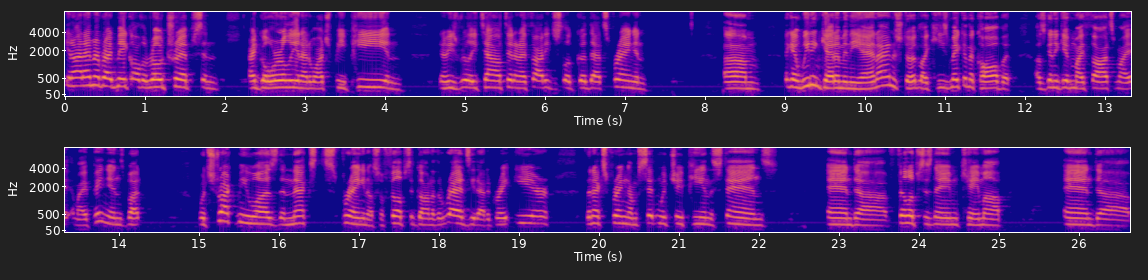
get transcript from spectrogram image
you know, and I remember I'd make all the road trips and I'd go early and I'd watch BP and you know he's really talented and I thought he just looked good that spring and um, again we didn't get him in the end. I understood like he's making the call, but I was going to give him my thoughts, my my opinions, but. What struck me was the next spring, you know, so Phillips had gone to the Reds. He'd had a great year the next spring, I'm sitting with JP in the stands, and uh, Phillips's name came up, and uh,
